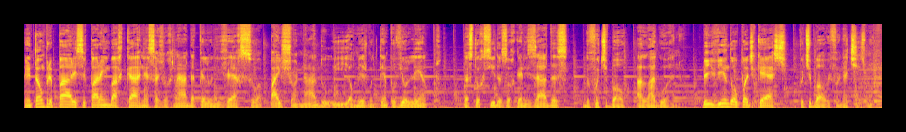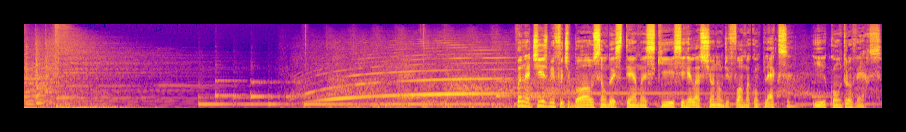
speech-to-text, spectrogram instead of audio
Então prepare-se para embarcar nessa jornada pelo universo apaixonado e ao mesmo tempo violento das torcidas organizadas do futebol alagoano. Bem-vindo ao podcast Futebol e Fanatismo. Fanatismo e futebol são dois temas que se relacionam de forma complexa e controversa.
